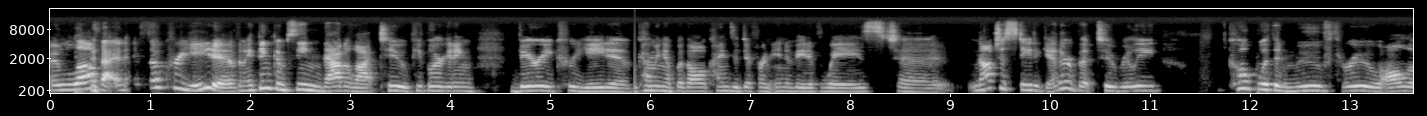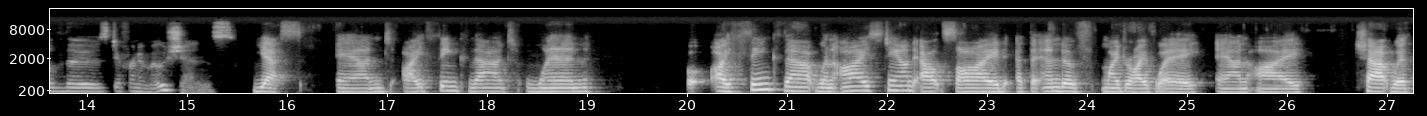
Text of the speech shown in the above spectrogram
I love that. And it's so creative. And I think I'm seeing that a lot too. People are getting very creative, coming up with all kinds of different innovative ways to not just stay together, but to really cope with and move through all of those different emotions. Yes. And I think that when I think that when I stand outside at the end of my driveway and I chat with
